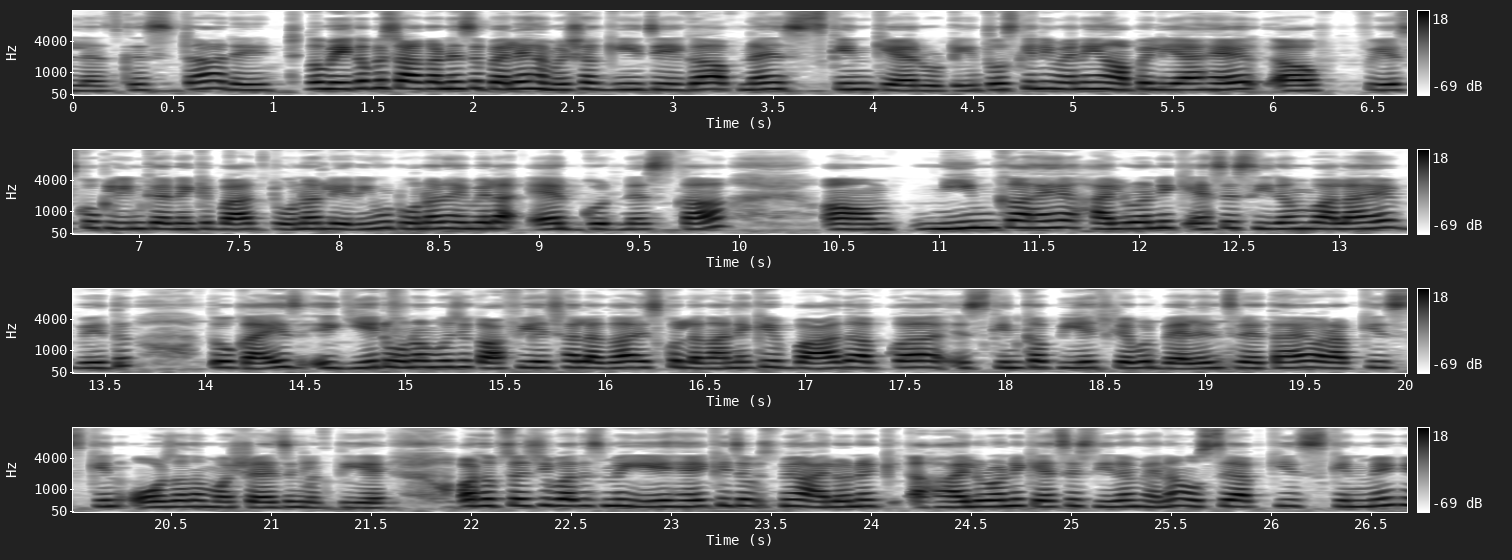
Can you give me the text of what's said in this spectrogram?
लेट्स गेट स्टार्टेड तो मेकअप स्टार्ट करने से पहले हमेशा कीजिएगा अपना स्किन केयर रूटीन तो उसके लिए मैंने यहाँ पे लिया है फेस को क्लीन करने के बाद टोनर ले रही हूँ। टोनर है मेरा एल्प गुडनेस का नीम का है हाइलोनिक ऐसे सीरम वाला है विद तो गाइज़ ये टोनर मुझे काफ़ी अच्छा लगा। इसको लगाने के बाद आपका स्किन का पीएच लेवल बैलेंस रहता है और आपकी स्किन और ज़्यादा मॉइस्चराइजिंग लगती है। और सबसे अच्छी बात इसमें ये है कि जब इसमें हाइलोनिक हाइलोनिक ऐसे सीरम है ना, उससे आपकी स्किन में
